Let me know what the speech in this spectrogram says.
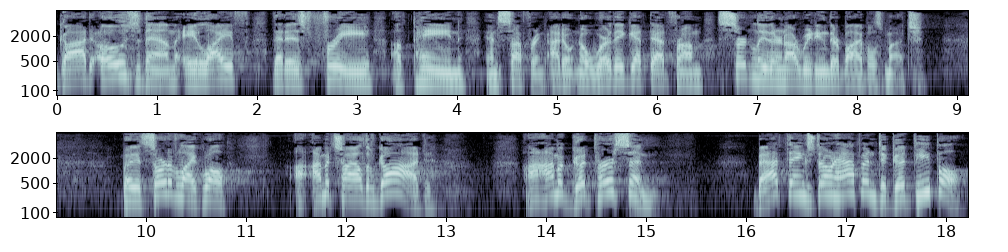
God owes them a life that is free of pain and suffering. I don't know where they get that from. Certainly they're not reading their Bibles much. But it's sort of like, well, I'm a child of God. I'm a good person. Bad things don't happen to good people.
